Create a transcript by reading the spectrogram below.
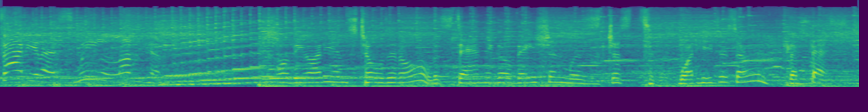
fabulous. We loved him. Well, the audience told it all. The standing ovation was just what he deserved. The best.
